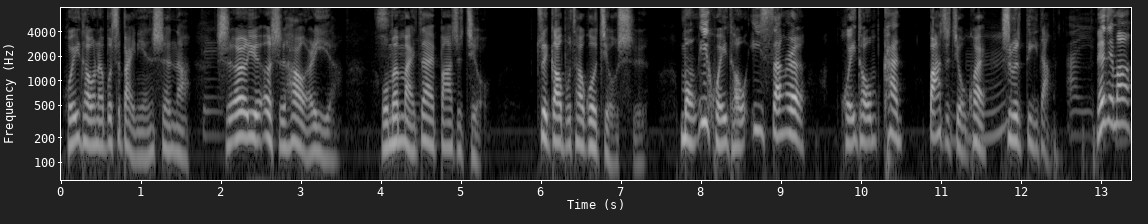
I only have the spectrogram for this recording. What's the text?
回头呢不是百年生啊，十二月二十号而已啊，我们买在八十九，最高不超过九十，猛一回头一三二，回头看八十九块，是不是低档？哎，了解吗？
